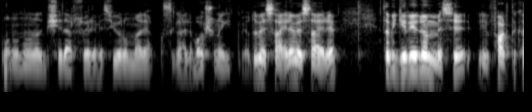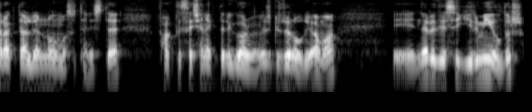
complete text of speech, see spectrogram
onun ona bir şeyler söylemesi, yorumlar yapması galiba hoşuna gitmiyordu vesaire vesaire. E, tabii geriye dönmesi, e, farklı karakterlerin olması teniste, farklı seçenekleri görmemiz güzel oluyor ama e, neredeyse 20 yıldır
